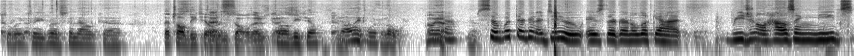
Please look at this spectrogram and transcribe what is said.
So, so you're gonna send out, uh, that's all detailed in, That's all those it's all guys. detail? I'd like to look it over. Oh, yeah. So what they're gonna do is they're gonna look at regional housing needs.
